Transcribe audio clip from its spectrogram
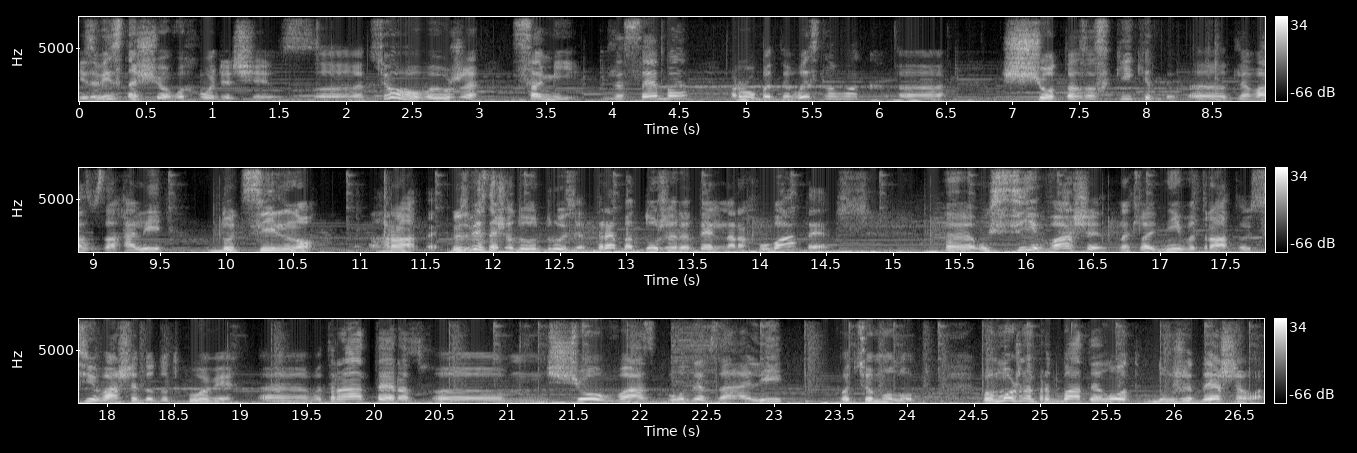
І звісно, що виходячи з цього, ви вже самі для себе робите висновок, е, що та за скільки е, для вас взагалі доцільно грати. Ну, звісно, що друзі, треба дуже ретельно рахувати е, усі ваші накладні витрати, усі ваші додаткові е, витрати, роз, е, що у вас буде взагалі по цьому лоту. Бо можна придбати лот дуже дешево,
